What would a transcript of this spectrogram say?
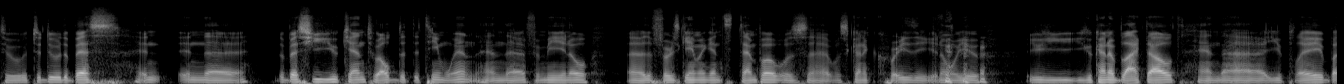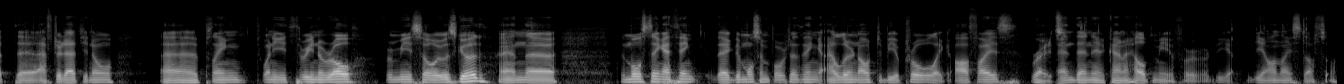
to to do the best in in uh, the best you, you can to help the, the team win. And uh, for me, you know, uh, the first game against Tampa was uh, was kind of crazy. You know, you you you kind of blacked out and uh, you play, but uh, after that, you know, uh, playing 23 in a row for me, so it was good. And uh, the most thing I think, like the most important thing, I learned how to be a pro like off ice, Right. and then it kind of helped me for the the on ice stuff. So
